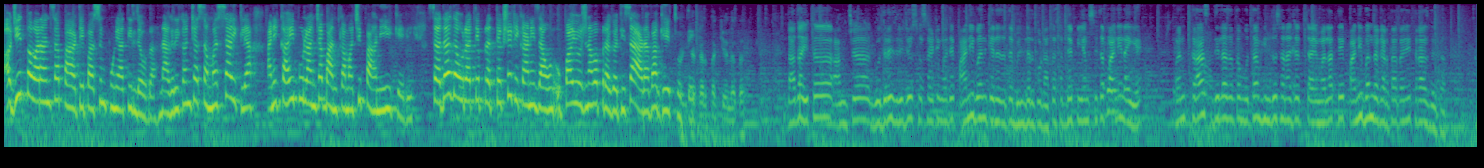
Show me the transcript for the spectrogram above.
अजित पवारांचा पहाटेपासून पुण्यातील दौरा. नागरिकांच्या समस्या ऐकल्या आणि काही पुलांच्या बांधकामाची पाहणीही केली. सदर दौऱ्यात ते प्रत्यक्ष ठिकाणी जाऊन उपाययोजना व प्रगतीचा आढावा घेत होते. दादा इथं आमच्या गोदरेज रिज्यू सोसायटीमध्ये पाणी बंद केलं जातं बिल्डरकडून आता सध्या पीएमसीचं पाणी नाहीये पण त्रास दिला जातो. मुद्दाम हिंदू सणाच्या टायमाला ते पाणी बंद करतात आणि त्रास देतात?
